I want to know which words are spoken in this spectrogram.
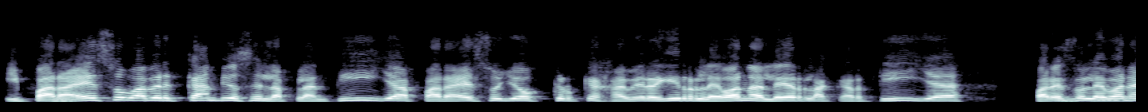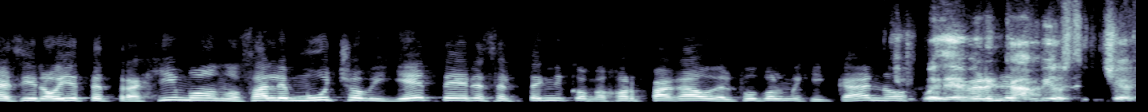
Y para eso va a haber cambios en la plantilla, para eso yo creo que a Javier Aguirre le van a leer la cartilla, para eso le van a decir, oye, te trajimos, nos sale mucho billete, eres el técnico mejor pagado del fútbol mexicano. puede haber cambios, teacher.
